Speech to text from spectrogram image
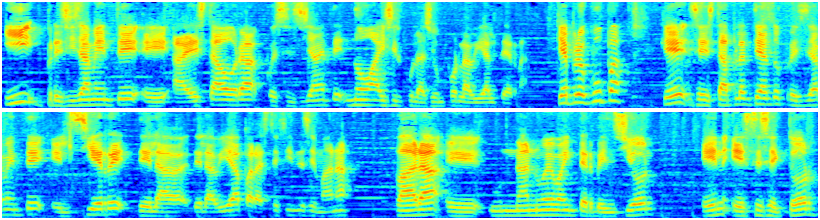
y precisamente eh, a esta hora pues sencillamente no hay circulación por la vía alterna. ¿Qué preocupa? Que se está planteando precisamente el cierre de la, de la vía para este fin de semana para eh, una nueva intervención en este sector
